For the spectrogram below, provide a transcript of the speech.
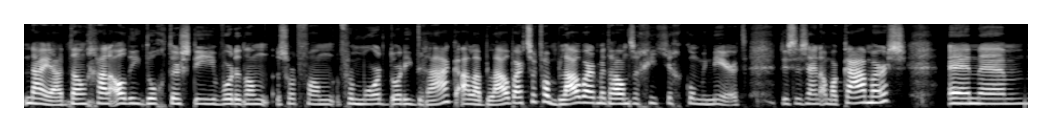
nou ja, dan gaan al die dochters, die worden dan een soort van vermoord door die draak. à la blauwbaard. Een soort van blauwbaard met Hans en Gietje gecombineerd. Dus er zijn allemaal kamers. En ehm,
